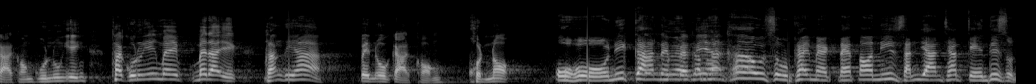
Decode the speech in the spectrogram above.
กาสของคุณนุ้งอิง ถ้าคุณนุ้งอิงไม่ไม่ได้อีก ครั้งที่ห้าเป็นโอกาสของคนนอก โอ้โห นี่การเมืองแบบนี้กำลังฮะเข้าสู่ไคลแม็กซ์แต่ตอนนี้สัญญาณชัดเจนที่สุด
